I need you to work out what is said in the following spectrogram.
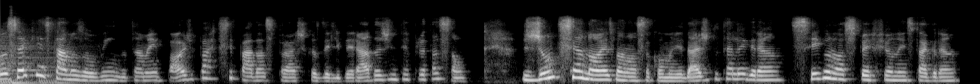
Você que está nos ouvindo também pode participar das práticas deliberadas de interpretação. Junte-se a nós na nossa comunidade do Telegram, siga o nosso perfil no Instagram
